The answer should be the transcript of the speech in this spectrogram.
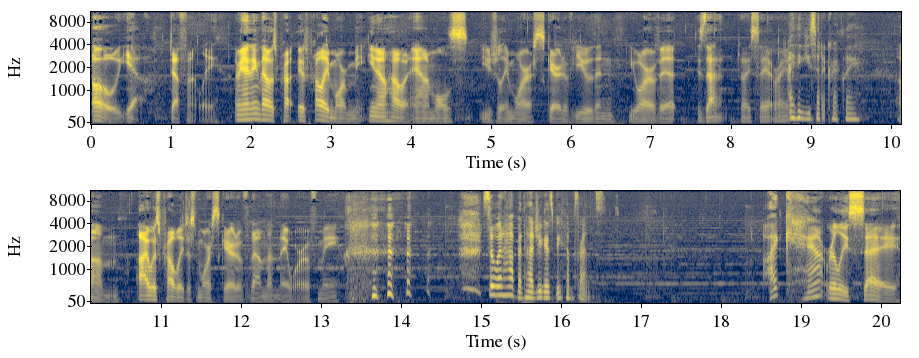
Oh yeah, definitely. I mean, I think that was pro- it was probably more me. You know how an animal's usually more scared of you than you are of it. Is that? Did I say it right? I think you said it correctly. um. I was probably just more scared of them than they were of me. So, what happened? How'd you guys become friends? I can't really say.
